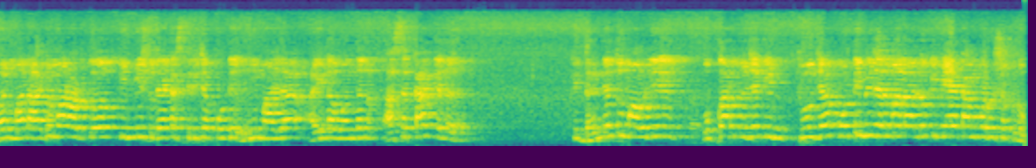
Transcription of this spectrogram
पण मला अभिमान वाटतो की मी सुद्धा एका स्त्रीच्या पोटी मी माझ्या आईला वंदन असं का केलं? की धन्य तू माऊली उपकार तुझे की तुझ्या पोटी मी जन्माला आलो की मी हे काम करू शकलो?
